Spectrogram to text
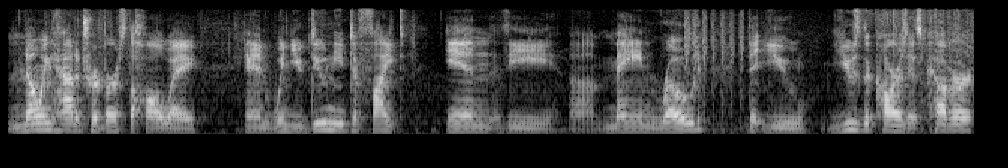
knowing how to traverse the hallway, and when you do need to fight in the uh, main road, that you use the cars as cover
